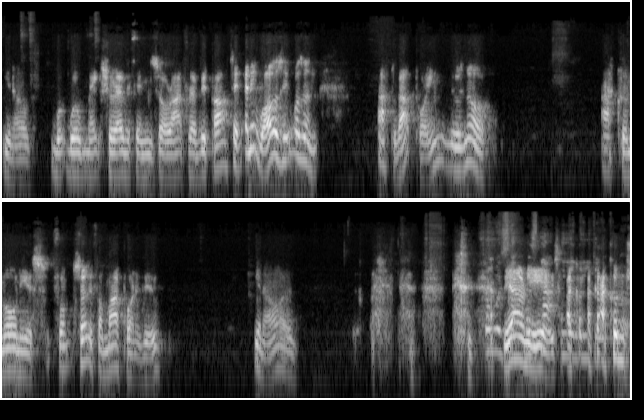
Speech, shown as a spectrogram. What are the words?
you know, we'll, we'll make sure everything's all right for every party. And it was. It wasn't. After that point, there was no acrimonious. From, certainly, from my point of view, you know. So the irony is, I, I, I, couldn't.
